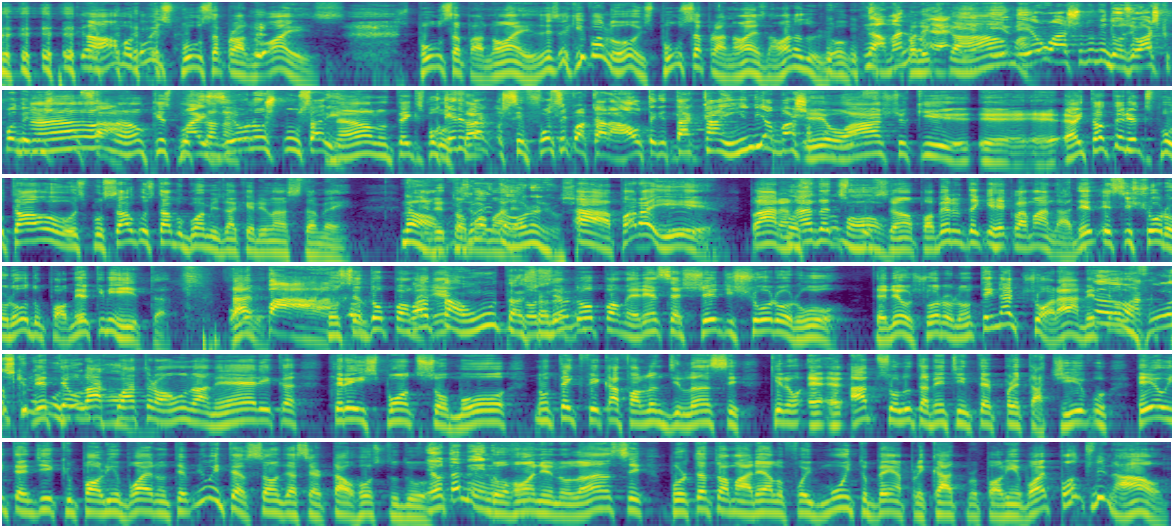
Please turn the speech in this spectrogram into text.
calma, como expulsa pra nós? Expulsa pra nós. Esse aqui falou, expulsa pra nós na hora do jogo. Não, mas falei, não é. calma. Eu, eu acho duvidoso. Eu acho que poderia Não, expulsar. não, que expulsar Mas não. eu não expulsaria. Não, não tem que Porque ele expulsar. tá, se fosse com a cara alta, ele tá caindo e abaixa a Eu cabeça. acho que. é, é, então teria que expulsar o, expulsar o Gustavo Gomes naquele lance também. Não, Ele mas tomou aí não, amarelo. né, Nilson? Ah, para aí. Para, Nossa, nada de normal. expulsão. O Palmeiras não tem que reclamar nada. Esse chororô do Palmeiras que me irrita. Sabe? Opa! Torcedor palmeirense. Nota um, tá torcedor chorando? palmeirense é cheio de chororô. Entendeu? Chorou, não tem nada que chorar. Meteu Não, lá, que não meteu lá nada. 4x1 no América, três pontos somou. Não tem que ficar falando de lance que não é, é absolutamente interpretativo. Eu entendi que o Paulinho Boia não teve nenhuma intenção de acertar o rosto do, Eu também do Rony no lance. Portanto, o amarelo foi muito bem aplicado pro Paulinho Boia. Ponto final.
